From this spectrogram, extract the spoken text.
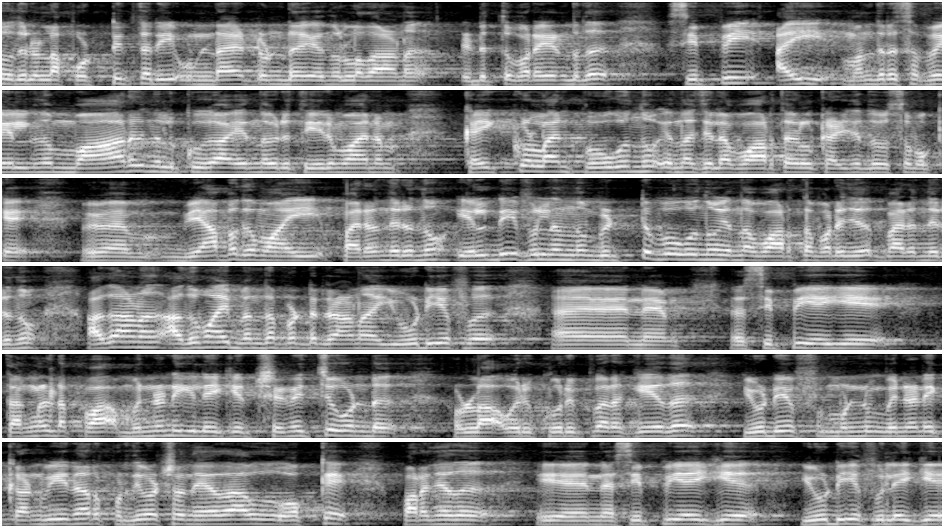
തോതിലുള്ള പൊട്ടിത്തെറി ഉണ്ടായിട്ടുണ്ട് എന്നുള്ളതാണ് എടുത്തു പറയേണ്ടത്. സി പി ഐ മന്ത്രിസഭയിൽ നിന്നും മാറി നിൽക്കുക എന്നൊരു തീരുമാനം കൈക്കൊള്ളാൻ പോകുന്നു എന്ന ചില വാർത്തകൾ കഴിഞ്ഞ ദിവസമൊക്കെ വ്യാപകമായി പരന്നിരുന്നു. എൽ ഡി എഫിൽ നിന്നും വിട്ടുപോകുന്നു എന്ന വാർത്ത പറഞ്ഞ് പരന്നിരുന്നു. അതാണ് അതുമായി ബന്ധപ്പെട്ടിട്ടാണ് U D F C P ഐയെ തങ്ങളുടെ മുന്നണിയിലേക്ക് ക്ഷണിച്ചുകൊണ്ട് ഉള്ള ഒരു കുറിപ്പിറക്കിയത് യു ഡി എഫ് മുൻ മുന്നണി കൺവീനർ പ്രതിപക്ഷ നേതാവ് ഒക്കെ പറഞ്ഞത് പിന്നെ സി പി ഐക്ക് യു ഡി എഫിലേക്ക്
